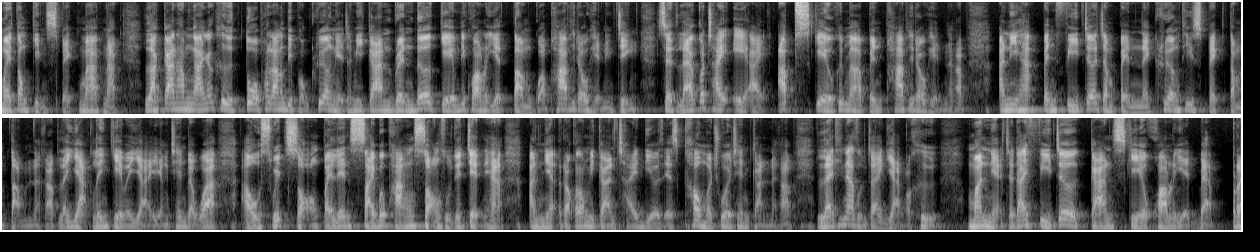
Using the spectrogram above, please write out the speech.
ไม่ต้องกินสเปคมากนัก หลักการทำงานก็คือตัวพลังดิบของเครื่องเนี่ยจะมีการ render เกมที่ความละเอียดต่ำกว่าภาพที่เราเห็นจริง ๆ เสร็จแล้วก็ใช้ AI upscale ขึ้นมาเป็นภาพที่เราเห็นนะครับ อันนี้ฮะเป็นฟีเจอร์จำเป็นในเครื่องที่สเปคต่ำๆนะครับ และอยากเล่นเกมใหญ่ๆอย่างเช่นแบบว่าเอา Switch 2 ไปเล่น Cyberpunk 2077เนี่ยฮะ อันเนี้ยเราก็ต้องมีการใช้ช้ DLSS เข้ามาช่วยเช่นกันนะครับ และที่น่าสนใจอีกอย่างก็คือ มันเนี่ยจะได้ฟีเจอร์การสเกลความละเอียดแบบแปร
